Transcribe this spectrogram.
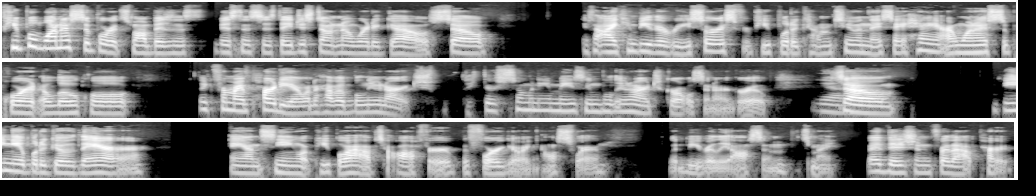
people want to support small business businesses, they just don't know where to go. So if I can be the resource for people to come to and they say, hey, I want to support a local, like for my party, I want to have a balloon arch. Like there's so many amazing balloon arch girls in our group. yeah. So being able to go there and seeing what people have to offer before going elsewhere would be really awesome. It's my my vision for that part.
